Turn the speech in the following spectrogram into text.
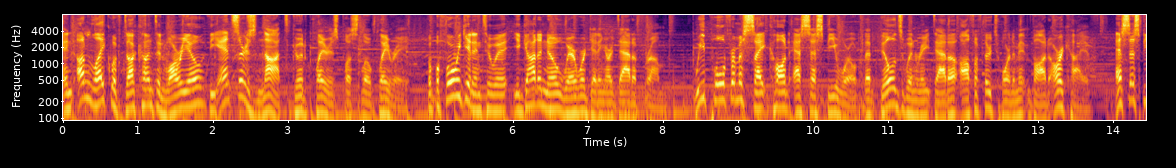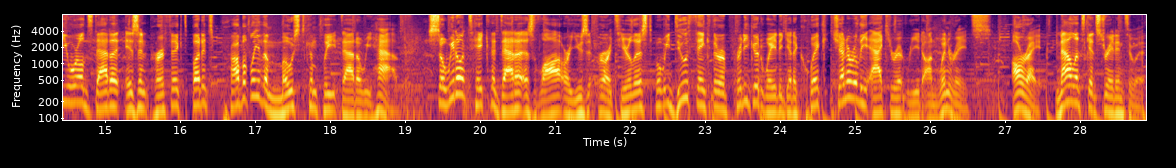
And unlike with Duck Hunt and Wario, the answer's not good players plus low play rate. But before we get into it, you gotta know where we're getting our data from. We pull from a site called SSB World that builds win rate data off of their tournament VOD archive. SSB World's data isn't perfect, but it's probably the most complete data we have. So we don't take the data as law or use it for our tier list, but we do think they're a pretty good way to get a quick, generally accurate read on win rates. Alright, now let's get straight into it.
